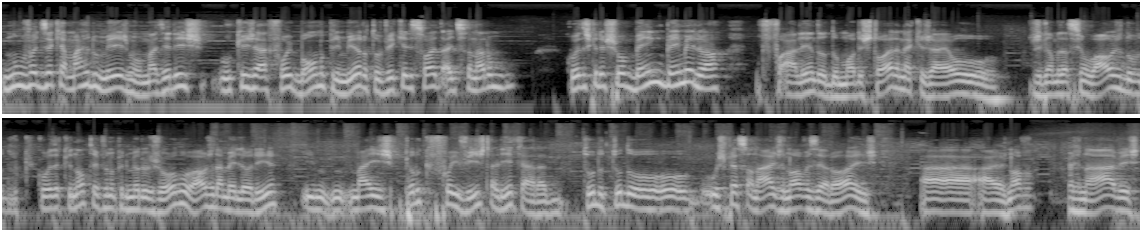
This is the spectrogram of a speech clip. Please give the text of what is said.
não vou dizer que é mais do mesmo, mas eles, o que já foi bom no primeiro, tu vê que eles só adicionaram coisas que deixou bem, bem melhor. Além do, do, modo história, né, que já é o, digamos assim, o auge do, do coisa que não teve no primeiro jogo, o auge da melhoria. E, mas pelo que foi visto ali, cara, tudo, tudo, o, os personagens, novos heróis, a, as novas naves,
